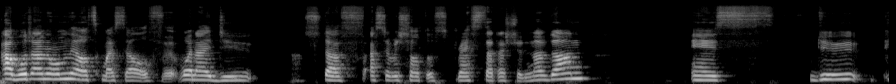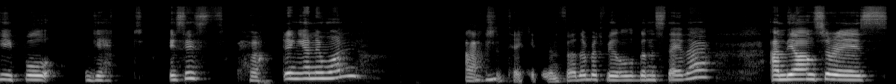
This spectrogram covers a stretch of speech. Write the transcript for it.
uh, what I normally ask myself when I do stuff as a result of stress that I shouldn't have done is do people get is this hurting anyone? I mm-hmm. actually take it even further but we're going to stay there. And the answer is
